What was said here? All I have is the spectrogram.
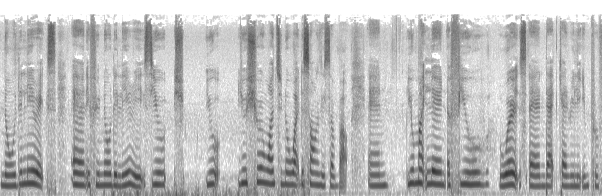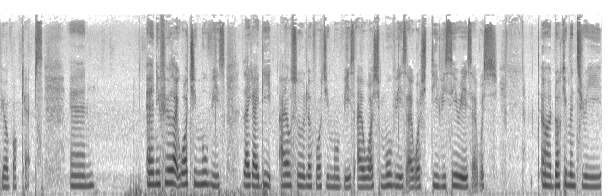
know the lyrics. And if you know the lyrics, you sh- you you sure want to know what the song is about. And you might learn a few words and that can really improve your vocabs and and if you like watching movies like I did I also love watching movies. I watch movies I watch TV series I watch uh, documentary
